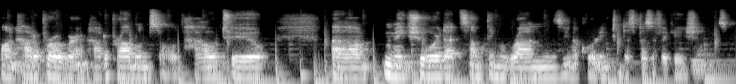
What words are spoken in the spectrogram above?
on how to program, how to problem solve, how to um, make sure that something runs in according to the specifications.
